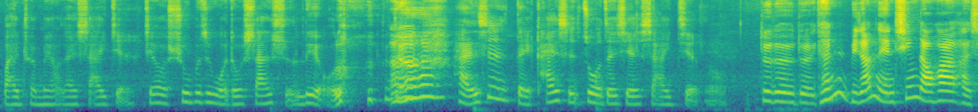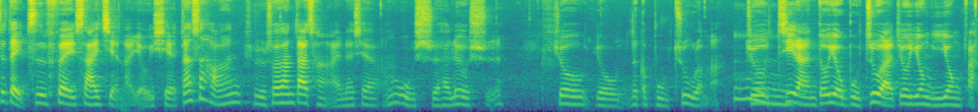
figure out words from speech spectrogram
完全没有在筛检，结果殊不知我都三十六了，就还是得开始做这些筛检了。对对对，可能比较年轻的话，还是得自费筛检了，有一些。但是好像比如说像大肠癌那些，嗯，五十还六十就有那个补助了嘛。就既然都有补助了，就用一用吧。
